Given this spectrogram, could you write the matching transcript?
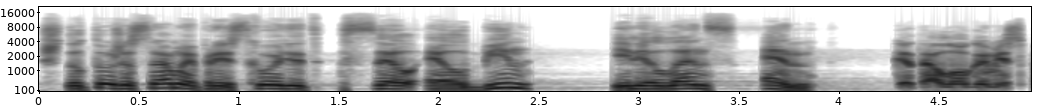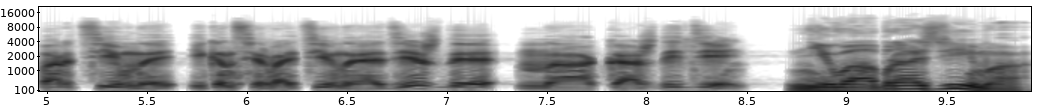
что то же самое происходит с Эл Элбин или Лэнс Энд, каталогами спортивной и консервативной одежды на каждый день. Невообразимо!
